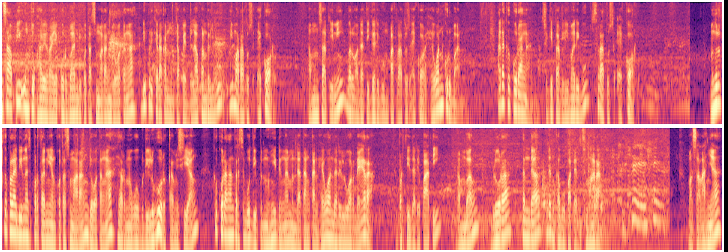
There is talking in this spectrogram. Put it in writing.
sapi untuk Hari Raya Kurban di kota Semarang, Jawa Tengah diperkirakan mencapai 8.500 ekor. Namun saat ini baru ada 3.400 ekor hewan kurban. Ada kekurangan sekitar 5.100 ekor. Menurut Kepala Dinas Pertanian Kota Semarang, Jawa Tengah, Hernowo Budi Luhur, Kamis siang, kekurangan tersebut dipenuhi dengan mendatangkan hewan dari luar daerah, seperti dari Pati, Rembang, Blora, Kendal, dan Kabupaten Semarang. Masalahnya,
